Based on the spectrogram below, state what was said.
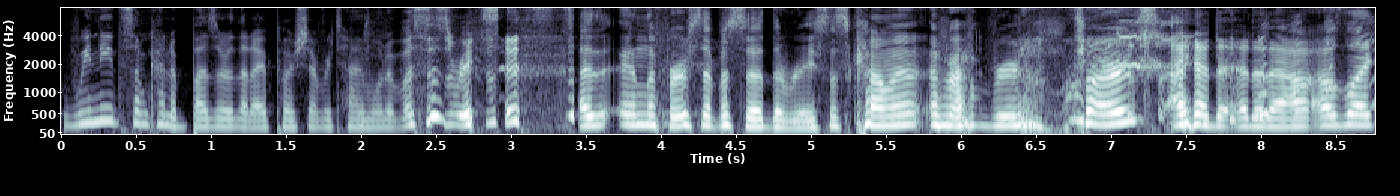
We need some kind of buzzer that I push every time one of us is racist. As- in the first episode, the racist comment about Bruno Mars, I had to edit out. I was like,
